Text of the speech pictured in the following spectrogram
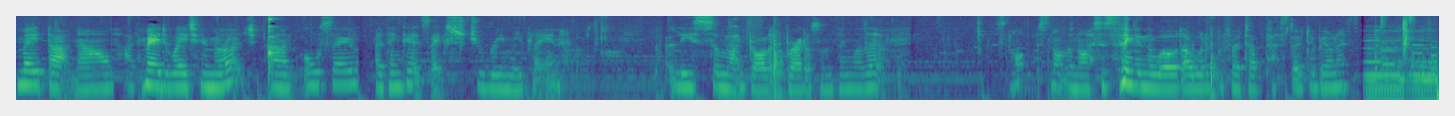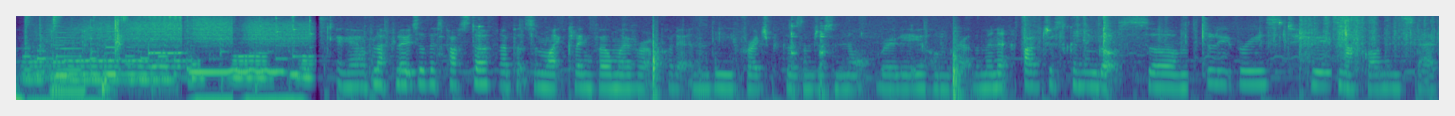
Made that now. I've made way too much, and also I think it's extremely plain. At least some like garlic bread or something with it not it's not the nicest thing in the world. I would have preferred to have pesto to be honest. Okay, I've left loads of this pasta. I put some like cling film over it and put it in the fridge because I'm just not really hungry at the minute. I've just gone and got some blueberries to snack on instead.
